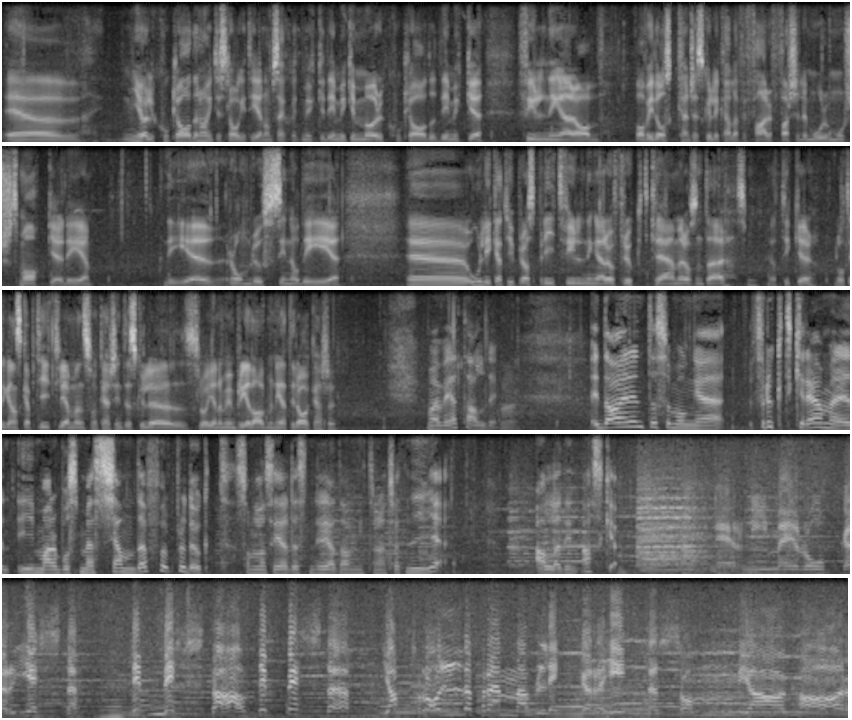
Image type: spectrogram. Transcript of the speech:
eh, mjölkchokladen har inte slagit igenom särskilt mycket. Det är mycket mörk choklad och det är mycket fyllningar av vad vi idag kanske skulle kalla för farfars eller mormors smaker. Det är, det är romrussin och det är eh, olika typer av spritfyllningar och fruktkrämer och sånt där som jag tycker låter ganska aptitliga men som kanske inte skulle slå igenom i en bred allmänhet idag kanske. Man vet aldrig. Idag är det inte så många fruktkrämer i Marbos mest kända produkt som lanserades redan 1939. Aladdin-asken. När ni mig råkar gästa Det bästa av det bästa Jag trollar fram av läckerheter som jag har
